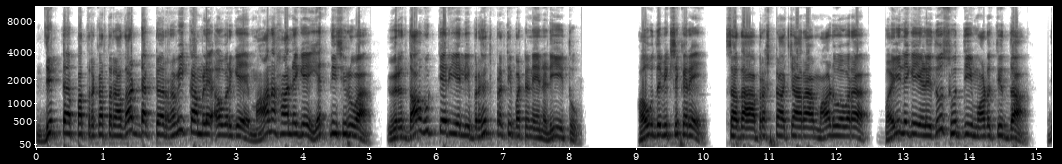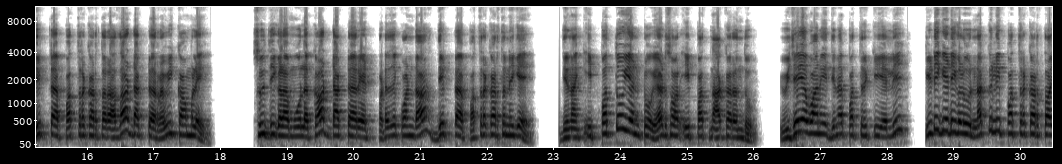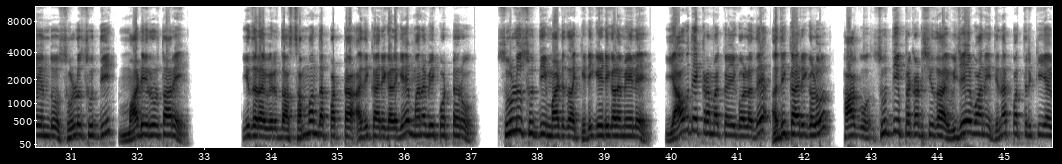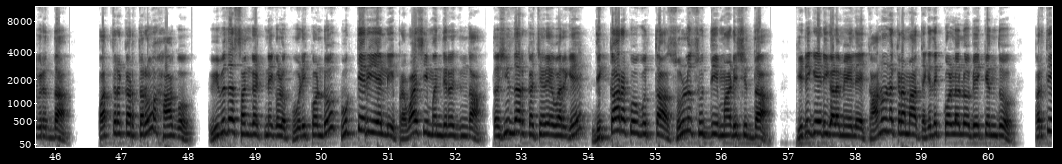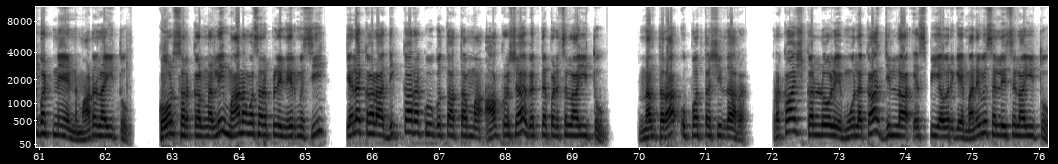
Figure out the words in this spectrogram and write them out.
ದಿಟ್ಟ ಪತ್ರಕರ್ತರಾದ ಡಾಕ್ಟರ್ ರವಿ ಕಾಂಬ್ಳೆ ಅವರಿಗೆ ಮಾನಹಾನಿಗೆ ಯತ್ನಿಸಿರುವ ವಿರುದ್ಧ ಹುಕ್ಕೇರಿಯಲ್ಲಿ ಬೃಹತ್ ಪ್ರತಿಭಟನೆ ನಡೆಯಿತು. ಹೌದು ವೀಕ್ಷಕರೇ, ಸದಾ ಭ್ರಷ್ಟಾಚಾರ ಮಾಡುವವರ ಬಯಲಿಗೆ ಎಳೆದು ಸುದ್ದಿ ಮಾಡುತ್ತಿದ್ದ ದಿಟ್ಟ ಪತ್ರಕರ್ತರಾದ ಡಾಕ್ಟರ್ ರವಿ ಕಾಂಬ್ಳೆ, ಸುದ್ದಿಗಳ ಮೂಲಕ ಡಾಕ್ಟರೇಟ್ ಪಡೆದುಕೊಂಡ ದಿಟ್ಟ ಪತ್ರಕರ್ತನಿಗೆ ದಿನಾಂಕ ಇಪ್ಪತ್ತು ಎಂಟು ಎರಡು ಸಾವಿರದ ಇಪ್ಪತ್ನಾಲ್ಕರಂದು ವಿಜಯವಾಣಿ ದಿನಪತ್ರಿಕೆಯಲ್ಲಿ ಕಿಡಿಗೇಡಿಗಳು ನಕಲಿ ಪತ್ರಕರ್ತ ಎಂದು ಸುಳ್ಳು ಸುದ್ದಿ ಮಾಡಿರುತ್ತಾರೆ. ಇದರ ವಿರುದ್ಧ ಸಂಬಂಧಪಟ್ಟ ಅಧಿಕಾರಿಗಳಿಗೆ ಮನವಿ ಕೊಟ್ಟರು. ಸುಳ್ಳು ಸುದ್ದಿ ಮಾಡಿದ ಕಿಡಿಗೇಡಿಗಳ ಮೇಲೆ ಯಾವುದೇ ಕ್ರಮ ಕೈಗೊಳ್ಳದೆ ಅಧಿಕಾರಿಗಳು ಹಾಗೂ ಸುದ್ದಿ ಪ್ರಕಟಿಸಿದ ವಿಜಯವಾಣಿ ದಿನಪತ್ರಿಕೆಯ ವಿರುದ್ಧ ಪತ್ರಕರ್ತರು ಹಾಗೂ ವಿವಿಧ ಸಂಘಟನೆಗಳು ಕೂಡಿಕೊಂಡು ಹುಕ್ಕೇರಿಯಲ್ಲಿ ಪ್ರವಾಸಿ ಮಂದಿರದಿಂದ ತಹಶೀಲ್ದಾರ್ ಕಚೇರಿಯವರೆಗೆ ಧಿಕ್ಕಾರ ಕೂಗುತ್ತಾ ಸುಳ್ಳು ಸುದ್ದಿ ಮಾಡಿಸಿದ್ದ ಕಿಡಿಗೇಡಿಗಳ ಮೇಲೆ ಕಾನೂನು ಕ್ರಮ ತೆಗೆದುಕೊಳ್ಳಲು ಬೇಕೆಂದು ಪ್ರತಿಭಟನೆ ಮಾಡಲಾಯಿತು. ಕೋರ್ಟ್ ಸರ್ಕಲ್ನಲ್ಲಿ ಮಾನವ ಸರಪಳಿ ನಿರ್ಮಿಸಿ ಕೆಲ ಕಾಲ ಧಿಕ್ಕಾರ ಕೂಗುತ್ತಾ ತಮ್ಮ ಆಕ್ರೋಶ ವ್ಯಕ್ತಪಡಿಸಲಾಯಿತು. ನಂತರ ಉಪ ತಹಶೀಲ್ದಾರ್ ಪ್ರಕಾಶ್ ಕಲ್ಲೋಳಿ ಮೂಲಕ ಜಿಲ್ಲಾ ಎಸ್ಪಿ ಅವರಿಗೆ ಮನವಿ ಸಲ್ಲಿಸಲಾಯಿತು.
